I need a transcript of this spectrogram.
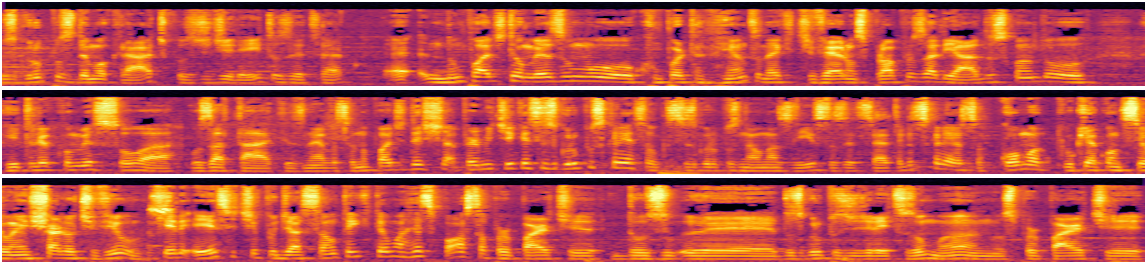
Os grupos democráticos de direitos, etc., é, não pode ter o mesmo comportamento né, que tiveram os próprios aliados quando Hitler começou a, os ataques, né? Você não pode deixar permitir que esses grupos cresçam, que esses grupos neonazistas, etc, eles cresçam. Como o que aconteceu em Charlottesville, que ele, esse tipo de ação tem que ter uma resposta por parte dos, eh, dos grupos de direitos humanos, por parte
